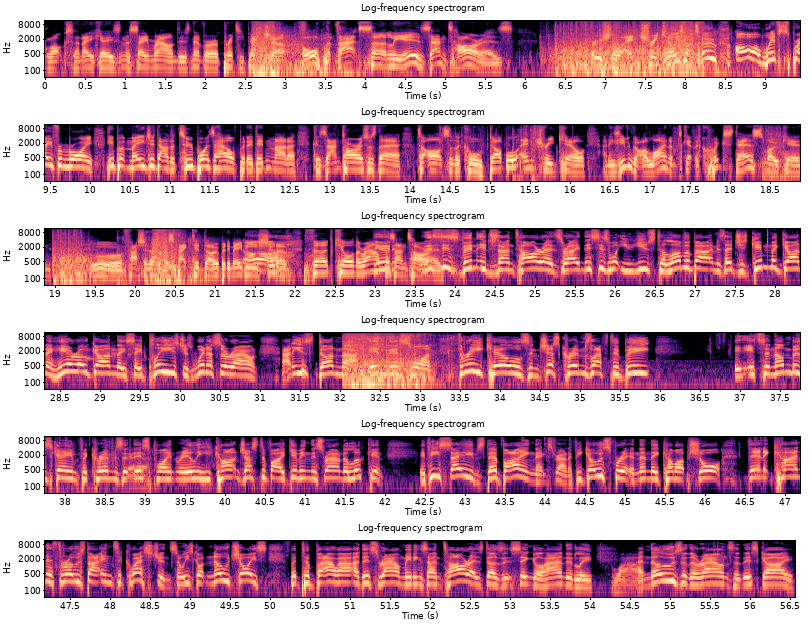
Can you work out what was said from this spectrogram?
Glocks and AKs in the same round is never a pretty picture. Oh, but that certainly is. Xantares. Crucial entry kill. He's got two. Oh, a whiff spray from roeJ. He put MAJ3R down to two points of health, but it didn't matter because Xantares was there to answer the call. Double entry kill, and he's even got a lineup to get the quick stairs smoke in. Ooh, FASHR doesn't respect it though, but maybe he Oh. should have. Third kill in the round Dude, for Xantares. This is vintage Xantares, right? This is what you used to love about him, is they just give him a gun, a hero gun. They say, please, just win us around. And he's done that in this one. Three kills and just Krimz left to beat. It, it's a numbers game for Krimz at this point, really. He can't justify giving this round a look in. If he saves, they're buying next round. If he goes for it and then they come up short, then it kind of throws that into question. So he's got no choice but to bow out of this round, meaning Xantares does it single-handedly. Wow. And those are the rounds that this guy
